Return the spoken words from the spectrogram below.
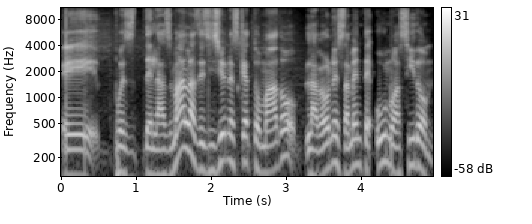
eh, pues de las malas decisiones que ha tomado. La verdad, honestamente, uno ha sido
